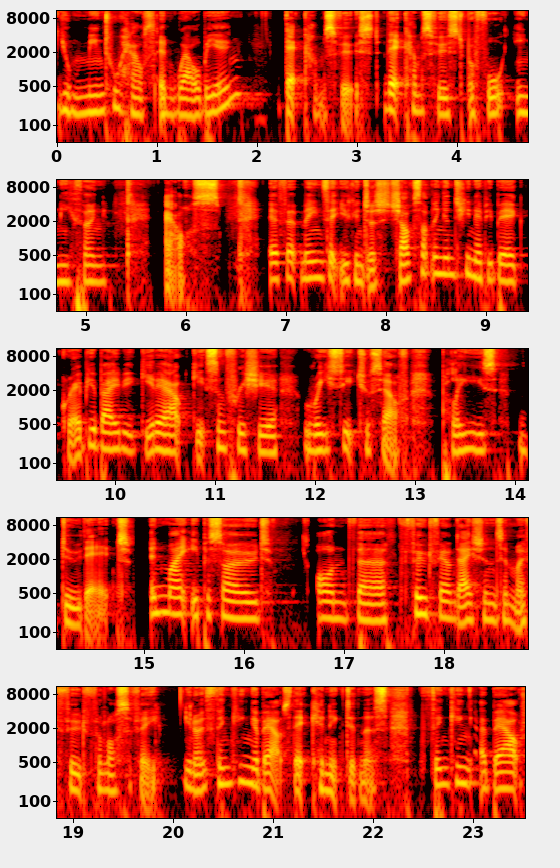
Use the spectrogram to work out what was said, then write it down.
your mental health and well being, that comes first. That comes first before anything else. If it means that you can just shove something into your nappy bag, grab your baby, get out, get some fresh air, reset yourself, please do that. In my episode on the food foundations and my food philosophy, you know, thinking about that connectedness, thinking about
